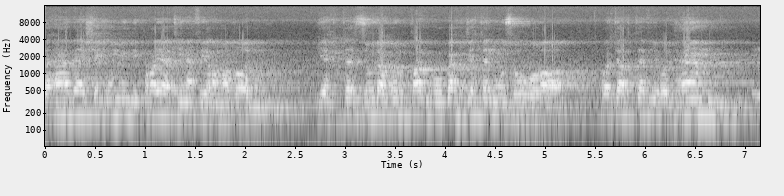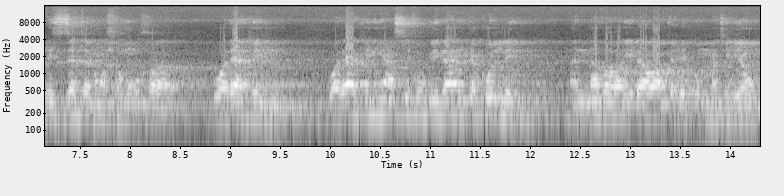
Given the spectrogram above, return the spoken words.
فهذا شيء من ذكرياتنا في رمضان. يهتز له القلب بهجة وسرورا وترتفع الهام عزة وشموخا. ولكن ولكن يعصف بذلك كله النظر إلى واقع الأمة اليوم.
